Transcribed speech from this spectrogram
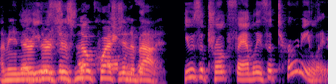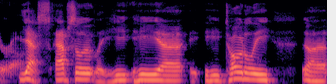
I mean, yeah, there, there's just Trump no question about it. He was the Trump family's attorney later on. Yes, absolutely. He he uh, he totally uh,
